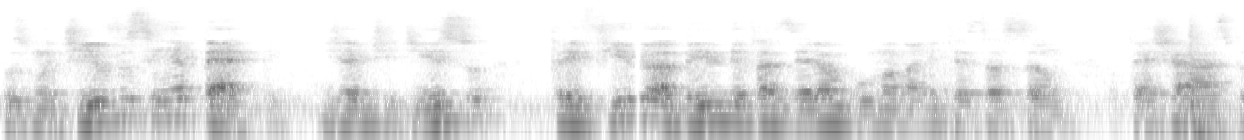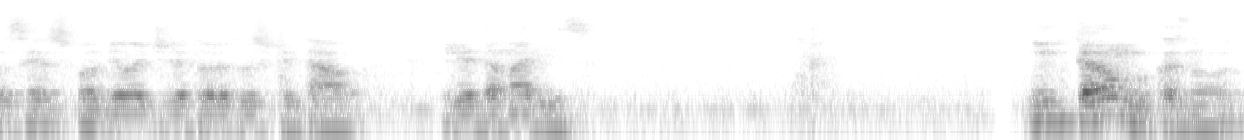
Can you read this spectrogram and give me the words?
Os motivos se repetem. Diante disso, prefiro abrir de fazer alguma manifestação. Fecha aspas, respondeu a diretora do hospital, Leda Marisa. Então, Lucas Novo,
